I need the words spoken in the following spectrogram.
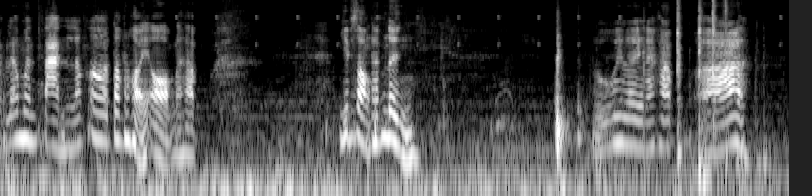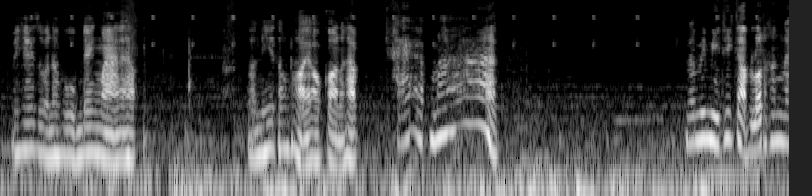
บแล้วมันตันแล้วก็ต้องถอยออกนะครับยี่สิบสองทับหนึ่งรู้ไว้เลยนะครับอ่าไม่ใช่สวนภูมิเด้งมานะครับ ตอนนี้ต้องถอยออกก่อนนะครับ แคบมาก แล้วไม่มีที่กลับรถข้างใน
